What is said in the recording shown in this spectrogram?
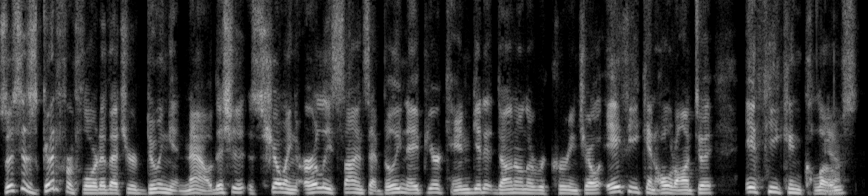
So this is good for Florida that you're doing it now. This is showing early signs that Billy Napier can get it done on the recruiting trail if he can hold on to it, if he can close. Yeah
